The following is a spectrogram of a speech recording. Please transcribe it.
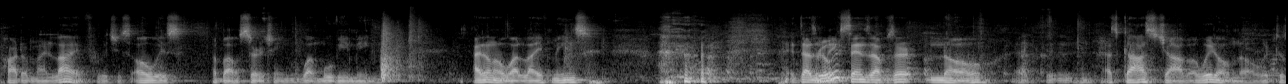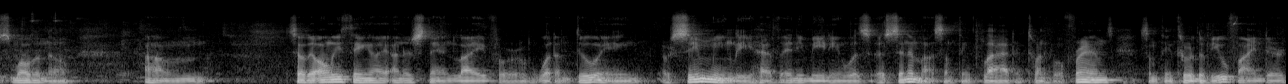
part of my life, which is always about searching what movie means. I don't know what life means. it doesn't Really? make sense. Observe? No, uh, that's God's job. We don't know. We're too small to know. Um, so the only thing I understand life or what I'm doing or seemingly have any meaning was a cinema, something flat, 24 frames, something through the viewfinder.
